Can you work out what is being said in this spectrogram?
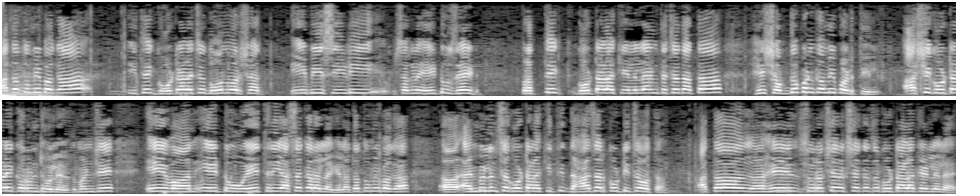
आता तुम्ही बघा इथे घोटाळ्याच्या दोन वर्षात ए बी सी डी सगळे ए टू झेड प्रत्येक घोटाळा केलेला आहे आणि त्याच्यात आता हे शब्द पण कमी पडतील. असे घोटाळे करून ठेवले आहेत म्हणजे A one A two A three असं करायला लागेल. आता तुम्ही बघा अँब्युलन्सचा घोटाळा किती? दहा हजार कोटीचा होता. आता हे सुरक्षा रक्षकाचा घोटाळा केलेला आहे.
